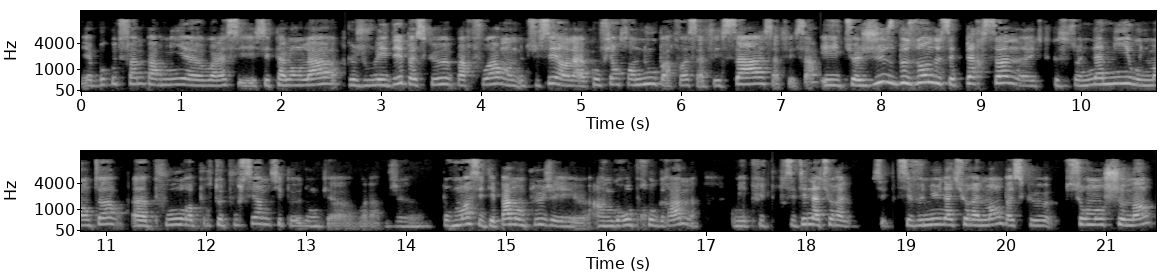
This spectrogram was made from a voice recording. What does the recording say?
il y a beaucoup de femmes parmi voilà ces, ces talents là que je voulais aider parce que parfois on, tu sais hein, la confiance en nous parfois ça fait ça, ça fait ça et tu as juste besoin de cette personne que ce soit une amie ou une mentor pour pour te pousser un petit peu. Donc voilà, je, pour moi c'était pas non plus j'ai un gros programme mais c'était naturel. C'est venu naturellement parce que sur mon chemin,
